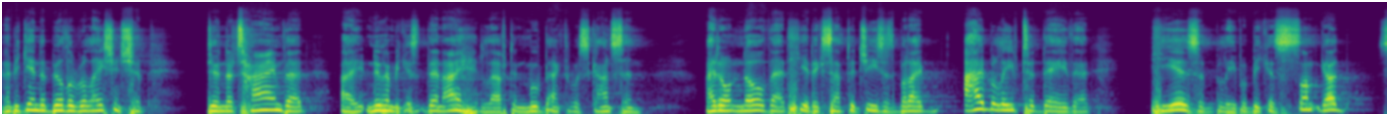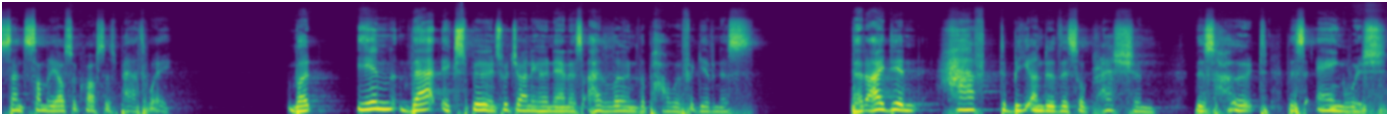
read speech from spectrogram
and I began to build a relationship during the time that I knew him because then I had left and moved back to Wisconsin. I don't know that he had accepted Jesus, but I, I believe today that he is a believer because some, God sent somebody else across his pathway. But in that experience with Johnny Hernandez, I learned the power of forgiveness. That I didn't have to be under this oppression, this hurt, this anguish,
